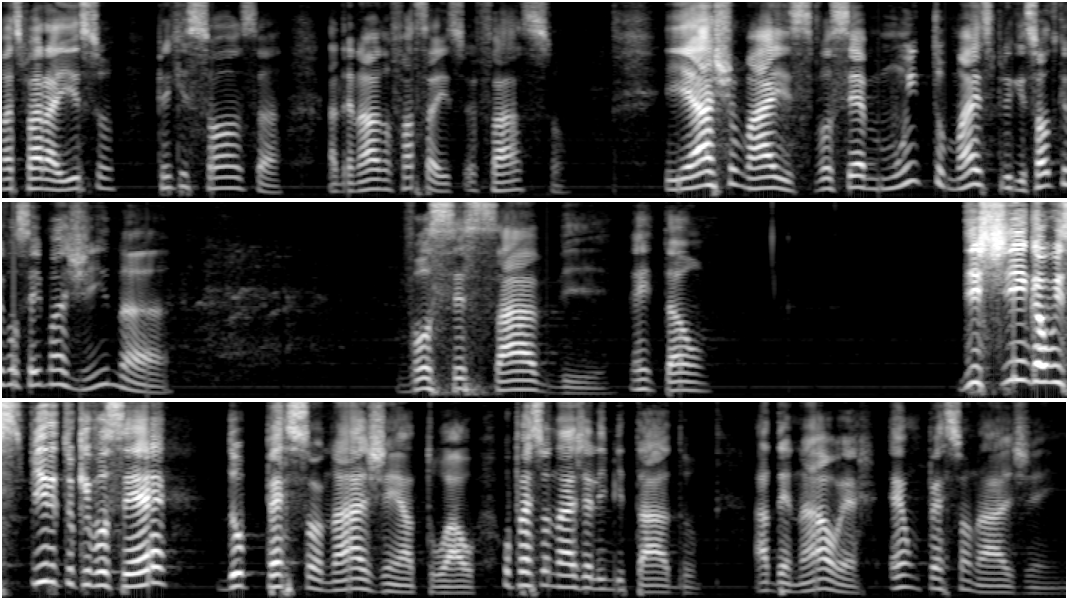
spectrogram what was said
mas para isso, preguiçosa. Adenal, não faça isso. Eu faço. E acho mais, você é muito mais preguiçoso do que você imagina. Você sabe. Então, distinga o espírito que você é do personagem atual. O personagem é limitado. Adenauer é um personagem.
